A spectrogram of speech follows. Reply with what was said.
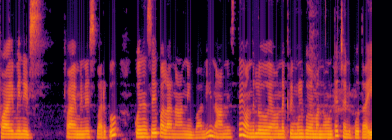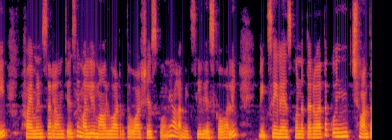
ఫైవ్ మినిట్స్ ఫైవ్ మినిట్స్ వరకు కొంచెంసేపు అలా నాననివ్వాలి. నానిస్తే అందులో ఏమన్నా క్రిములు ఏమన్నా ఉంటే చనిపోతాయి. ఫైవ్ మినిట్స్ అలా ఉంచేసి మళ్ళీ మామూలు వాటర్తో వాష్ చేసుకొని అలా మిక్సీలో వేసుకోవాలి. మిక్సీలో వేసుకున్న తర్వాత కొంచెం అంత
